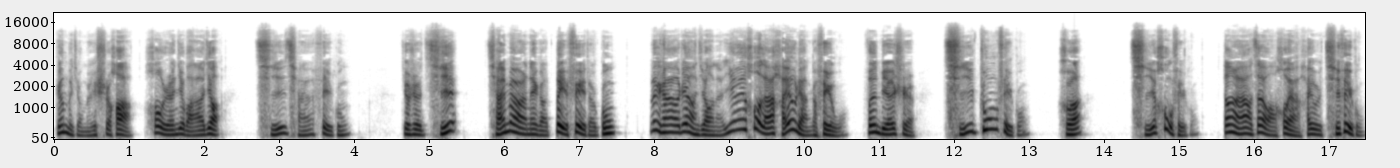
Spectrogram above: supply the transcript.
根本就没谥号，后人就把他叫齐前废公，就是齐前面那个被废的公。为啥要这样叫呢？因为后来还有两个废物，分别是齐中废公和齐后废公。当然啊，再往后呀，还有齐废公，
